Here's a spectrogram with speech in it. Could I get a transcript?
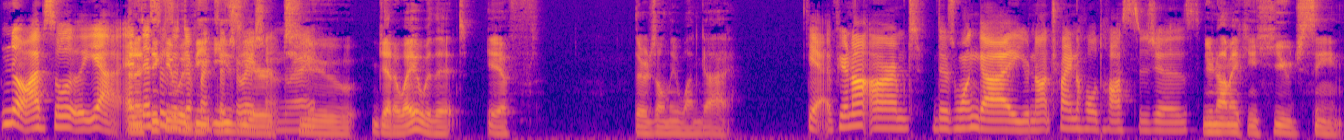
No, absolutely. Yeah. And, And, I this think is it a would be easier right? to get away with it if there's only one guy. Yeah, if you're not armed, there's one guy, you're not trying to hold hostages. You're not making a huge scene.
